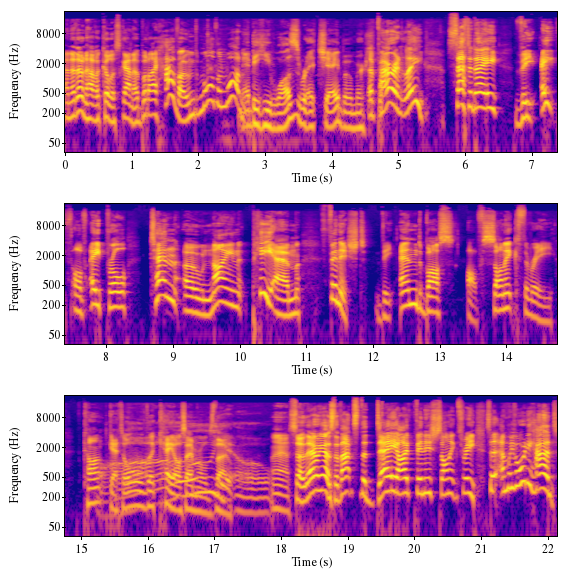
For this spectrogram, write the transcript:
and I don't have a color scanner, but I have owned more than one. Maybe he was rich, eh, Boomer? Apparently, Saturday, the 8th of April, 10:09 p.m. finished the end boss of Sonic 3. Can't get all the Chaos Emeralds though. Oh, yeah, oh. Yeah, so there we go. So that's the day I finished Sonic 3. So and we've already had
